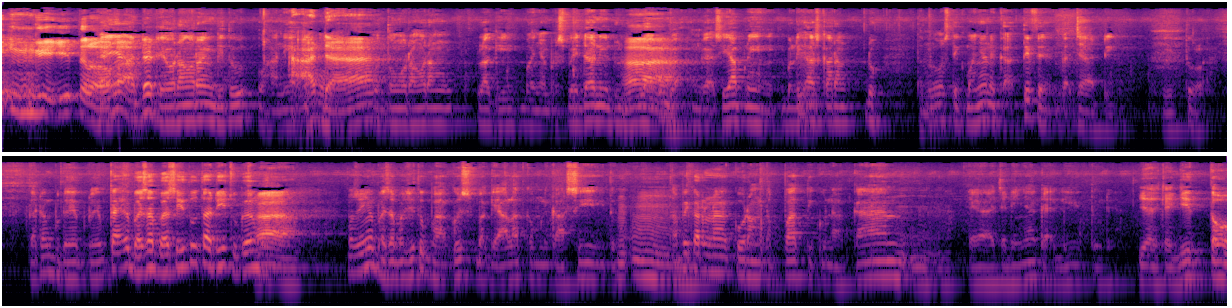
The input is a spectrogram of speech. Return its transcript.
Kayak gitu loh Kayaknya ada deh orang-orang gitu. Wah ini Ada. oh, untung orang-orang lagi banyak bersepeda nih dulu Ah. Hmm. aku nggak nggak siap nih beli A sekarang. Duh, tapi kok stigmanya negatif ya nggak jadi. Itulah. Kadang budaya-budaya kayak bahasa basi itu tadi juga. Ah. Maksudnya bahasa basi itu bagus sebagai alat komunikasi gitu. Mm-mm. Tapi karena kurang tepat digunakan, ya jadinya kayak gitu deh. Ya kayak gitu,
